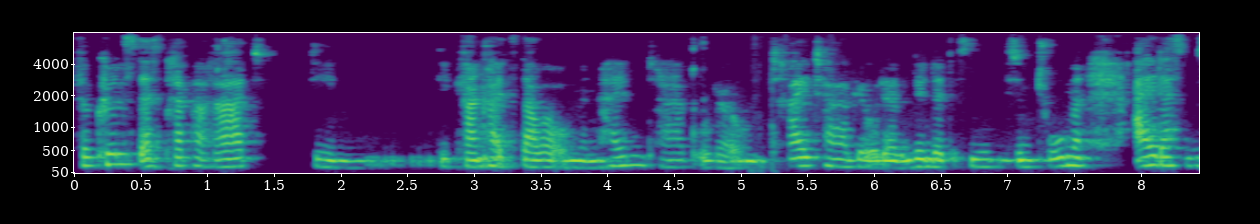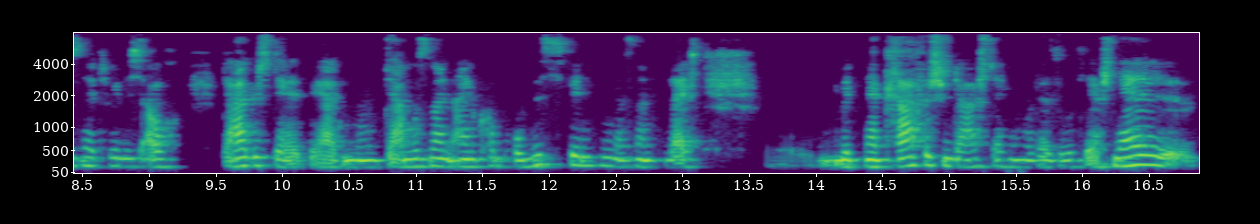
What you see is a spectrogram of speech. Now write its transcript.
verkürzt das Präparat den, die Krankheitsdauer um einen halben Tag oder um drei Tage oder lindert es nur die Symptome. All das muss natürlich auch dargestellt werden. Und da muss man einen Kompromiss finden, dass man vielleicht äh, mit einer grafischen Darstellung oder so sehr schnell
